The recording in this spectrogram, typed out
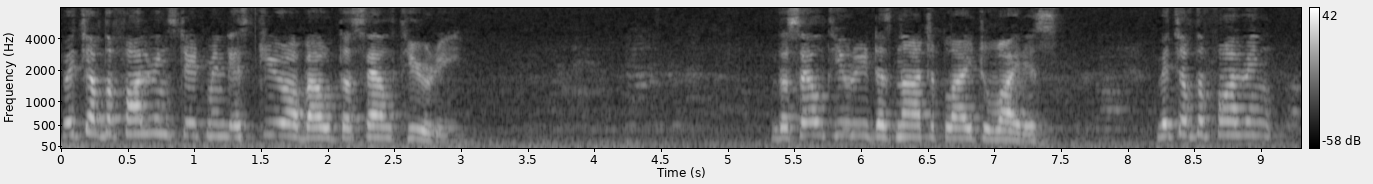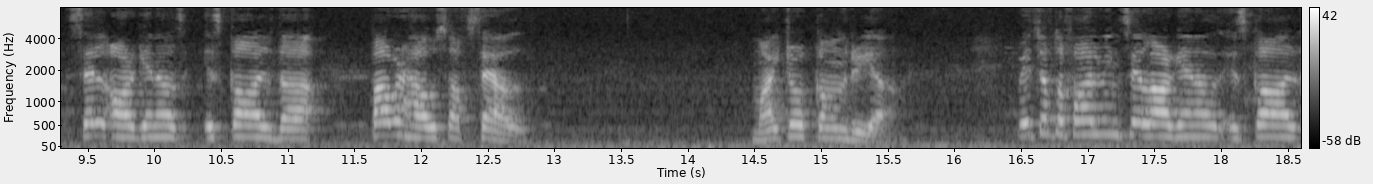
Which of the following statement is true about the cell theory? The cell theory does not apply to virus. Which of the following cell organelles is called the powerhouse of cell? Mitochondria. Which of the following cell organelle is called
